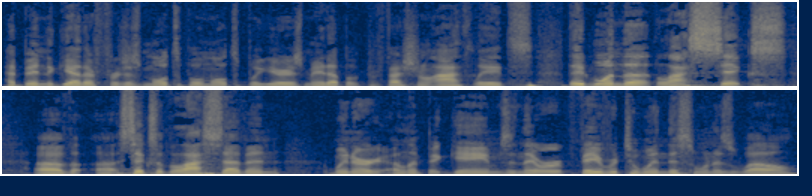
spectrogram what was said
had been together for just multiple, multiple years, made up of professional athletes. They'd won the last six of, uh, six of the last seven Winter Olympic Games, and they were favored to win this one as well.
